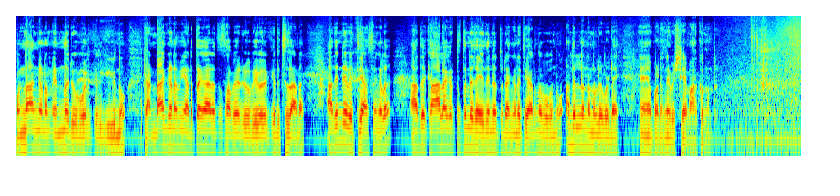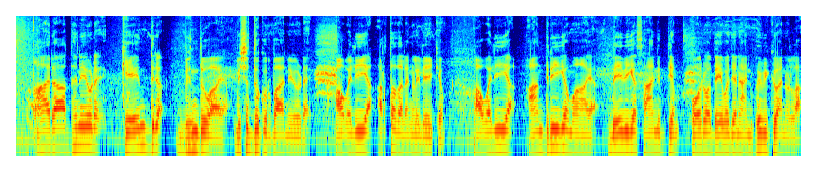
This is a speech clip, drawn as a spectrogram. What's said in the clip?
ഒന്നാം ഗണം എന്ന് രൂപവൽക്കരിക്കുന്നു. രണ്ടാം ഈ അടുത്ത കാലത്ത് സഭ രൂപീകരിച്ചതാണ്. അതിന്റെ വ്യത്യാസങ്ങൾ അത് കാലഘട്ടത്തിന്റെ ചൈതന്യത്തോട് അങ്ങനെ ചേർന്ന് പോകുന്നു. അതെല്ലാം നമ്മളിവിടെ പഠന വിഷയമാക്കുന്നുണ്ട്. ആരാധനയുടെ കേന്ദ്ര ബിന്ദുവായ വിശുദ്ധ കുർബാനയുടെ ആ വലിയ അർത്ഥതലങ്ങളിലേക്കും ആ വലിയ ആന്തരികമായ ദൈവിക സാന്നിധ്യം ഓരോ ദൈവജന അനുഭവിക്കുവാനുള്ള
